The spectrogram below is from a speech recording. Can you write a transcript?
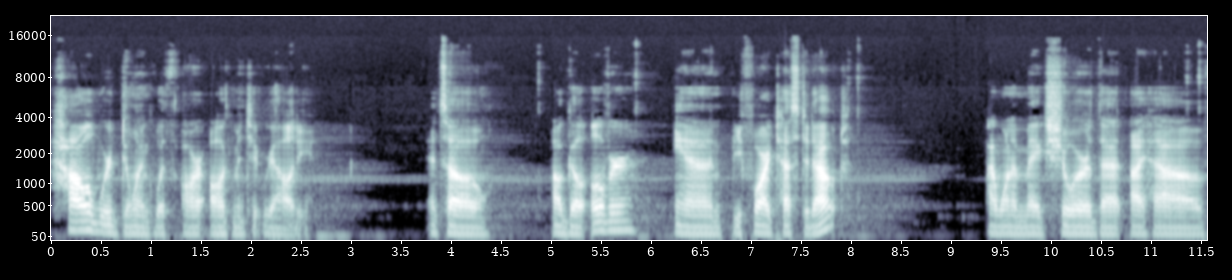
how we're doing with our augmented reality. And so I'll go over and before I test it out, I want to make sure that I have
